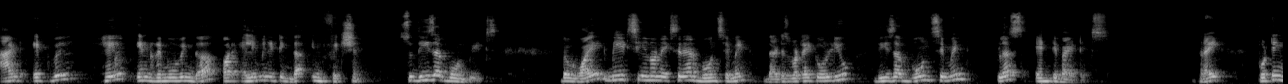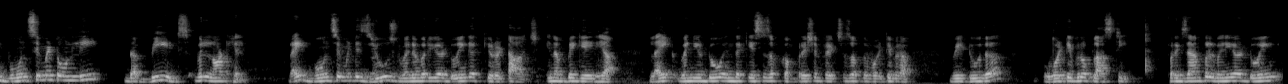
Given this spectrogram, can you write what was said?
and it will help in removing the or eliminating the infection. So these are bone beads. The white beads seen on X-ray are bone cement. That is what I told you. These are bone cement plus antibiotics, right? Putting bone cement only, the beads will not help, right? Bone cement is used whenever you are doing a curettage in a big area, like when you do in the cases of compression fractures of the vertebra, we do the vertebroplasty. For example, when you are doing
